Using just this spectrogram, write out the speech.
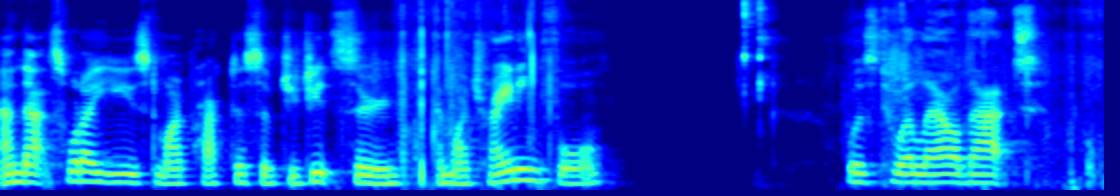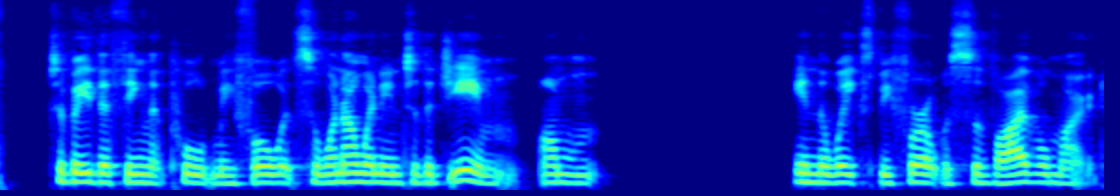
And that's what I used my practice of jiu-jitsu and my training for was to allow that to be the thing that pulled me forward. So when I went into the gym um in the weeks before it was survival mode,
